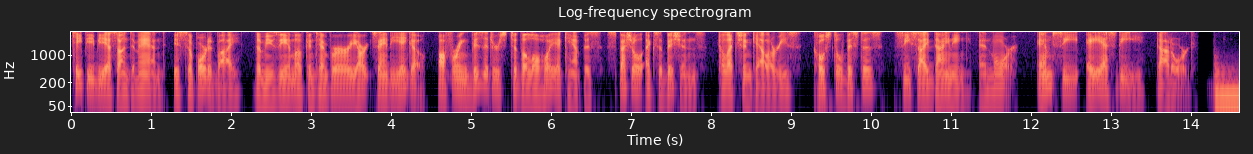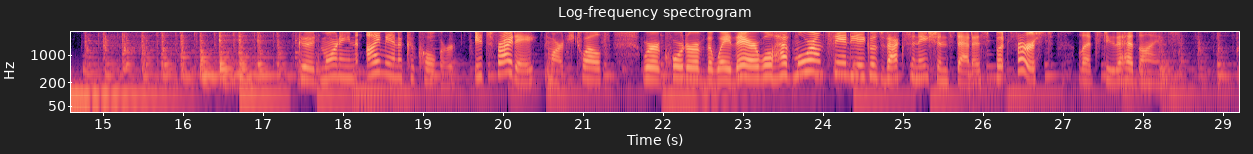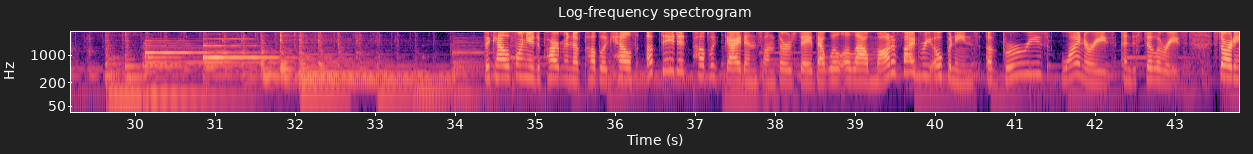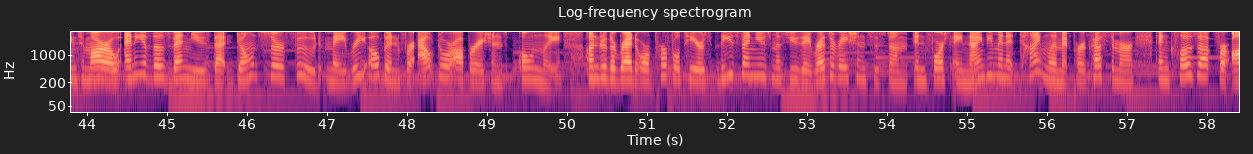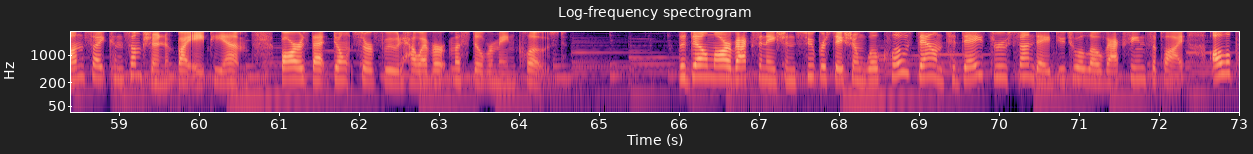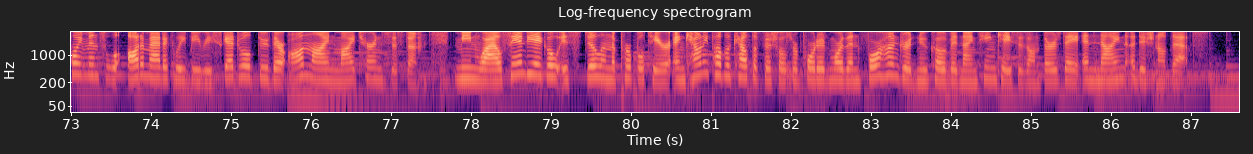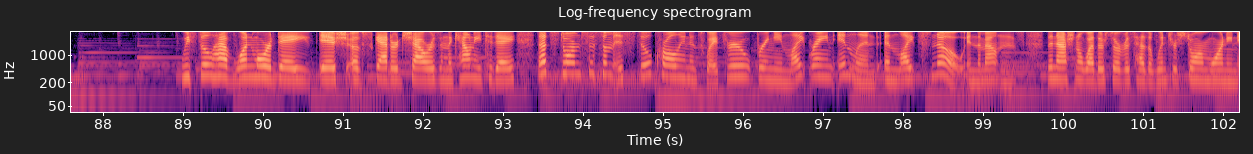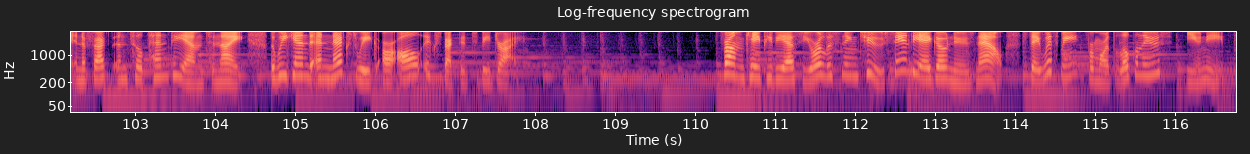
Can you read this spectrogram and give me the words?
KPBS On Demand is supported by the Museum of Contemporary Art San Diego, offering visitors to the La Jolla campus special exhibitions, collection galleries, coastal vistas, seaside dining, and more. MCASD.org. Good morning. I'm Anica Colbert. It's Friday, March 12th. We're a quarter of the way there. We'll have more on San Diego's vaccination status, but first, let's do the headlines. The California Department of Public Health updated public guidance on Thursday that will allow modified reopenings of breweries, wineries, and distilleries. Starting tomorrow, any of those venues that don't serve food may reopen for outdoor operations only. Under the red or purple tiers, these venues must use a reservation system, enforce a 90 minute time limit per customer, and close up for on site consumption by 8 p.m. Bars that don't serve food, however, must still remain closed closed. The Del Mar Vaccination Superstation will close down today through Sunday due to a low vaccine supply. All appointments will automatically be rescheduled through their online My Turn system. Meanwhile, San Diego is still in the purple tier, and county public health officials reported more than 400 new COVID 19 cases on Thursday and nine additional deaths. We still have one more day ish of scattered showers in the county today. That storm system is still crawling its way through, bringing light rain inland and light snow in the mountains. The National Weather Service has a winter storm warning in effect until 10 p.m. tonight. The weekend and next week are all expected to be dry. From KPBS, you're listening to San Diego News Now. Stay with me for more of the local news you need.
